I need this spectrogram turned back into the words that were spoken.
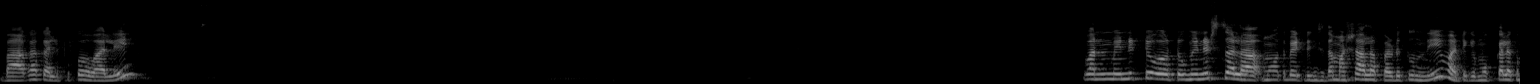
బాగా కలుపుకోవాలి. వన్ మినిట్ టూ మినిట్స్ అలా మూత పెట్టించుదా. మసాలా పడుతుంది. వాటికి ముక్కలకు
